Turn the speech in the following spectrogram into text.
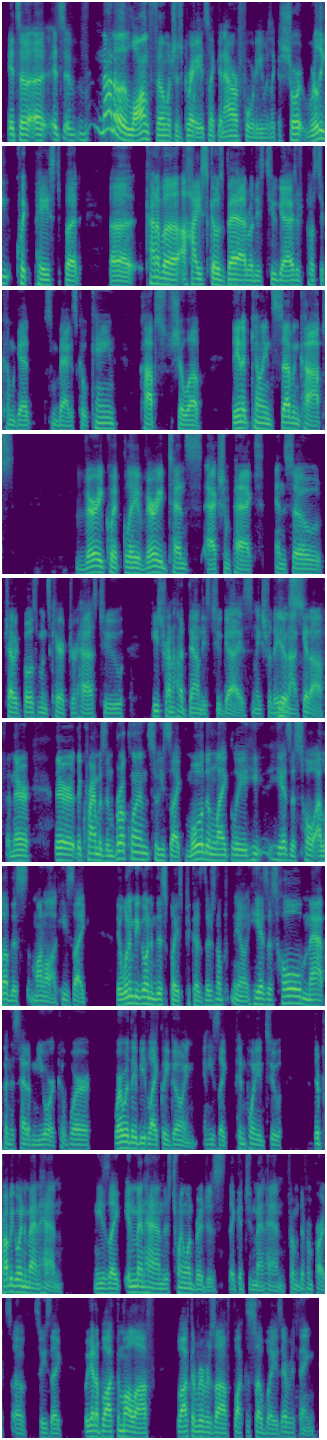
it's a, a it's a not a long film which is great it's like an hour 40 it was like a short really quick paced but uh kind of a, a heist goes bad where these two guys are supposed to come get some bags of cocaine cops show up they end up killing seven cops very quickly very tense action packed and so Chadwick Boseman's character has to he's trying to hunt down these two guys make sure they do not get off and they're they're the crime was in Brooklyn, so he's like more than likely he he has this whole I love this monologue. He's like they wouldn't be going to this place because there's no you know he has this whole map in his head of New York of where where would they be likely going, and he's like pinpointing to they're probably going to Manhattan, and he's like in Manhattan there's 21 bridges that get you to Manhattan from different parts of so he's like we got to block them all off, block the rivers off, block the subways, everything,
